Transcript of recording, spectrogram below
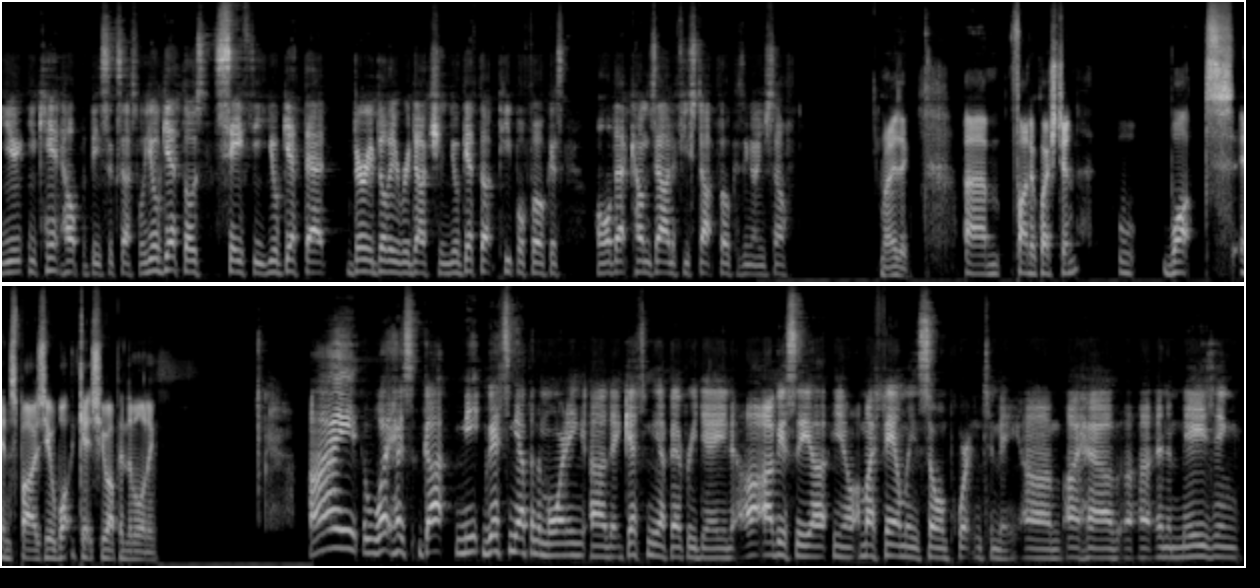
you, you can't help but be successful. You'll get those safety, you'll get that variability reduction, you'll get that people focus. All that comes out if you stop focusing on yourself. Amazing. Um, final question. What inspires you? What gets you up in the morning? I what has got me gets me up in the morning uh, that gets me up every day, and obviously, uh, you know, my family is so important to me. Um, I have a, an amazing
